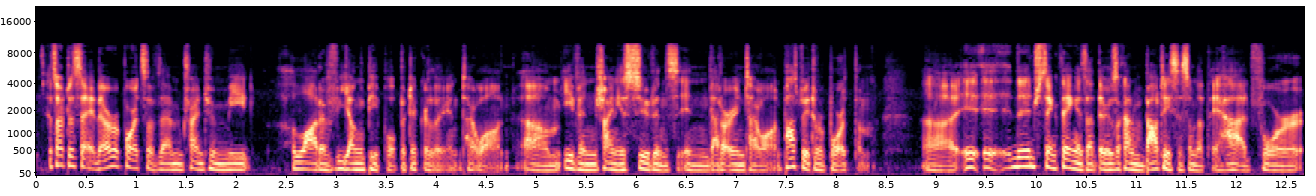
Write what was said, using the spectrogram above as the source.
It's hard to say. There are reports of them trying to meet a lot of young people, particularly in Taiwan, um, even Chinese students in that are in Taiwan, possibly to report them. Uh, it, it, the interesting thing is that there's a kind of bounty system that they had for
